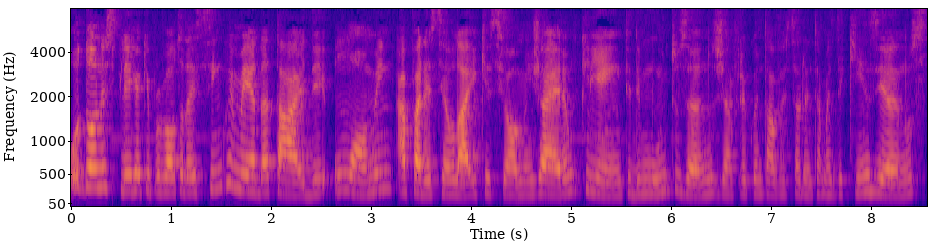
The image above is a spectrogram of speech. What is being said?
O dono explica que por volta das 5 e meia da tarde, um homem apareceu lá e que esse homem já era um cliente de muitos anos, já frequentava o restaurante há mais de 15 anos.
